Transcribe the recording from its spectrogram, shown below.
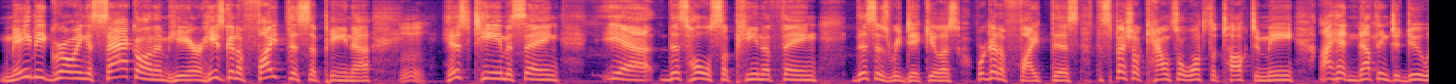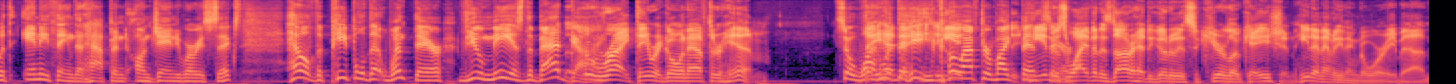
maybe growing a sack on him here. He's going to fight the subpoena. Mm. His team is saying, yeah, this whole subpoena thing, this is ridiculous. We're going to fight this. The special counsel wants to talk to me. I had nothing to do with anything that happened on January 6th. Hell, the people that went there view me as the bad guy. Right. They were going after him. So why they would they to, go he, after Mike Pence? He and his wife and his daughter had to go to his secure location. He didn't have anything to worry about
